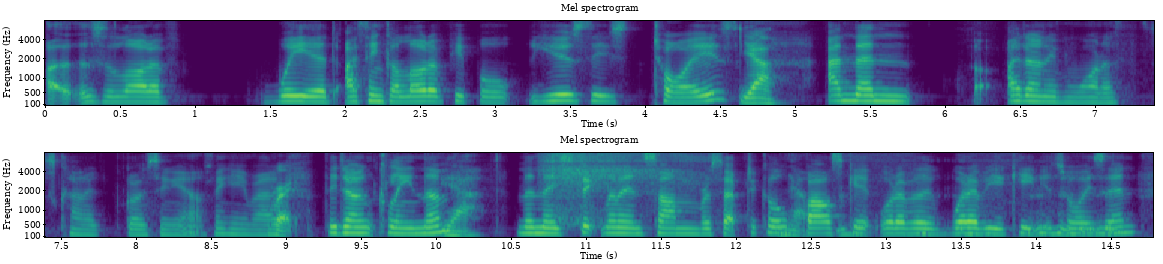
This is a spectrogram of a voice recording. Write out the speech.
uh, there's a lot of weird. I think a lot of people use these toys yeah. and then uh, I don't even want to. It's kind of grossing out thinking about it. Right. it. They don't clean them. Yeah. And then they stick them in some receptacle, No. basket, whatever, whatever you keep your toys in.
